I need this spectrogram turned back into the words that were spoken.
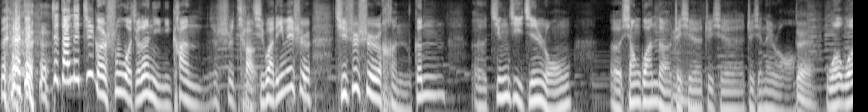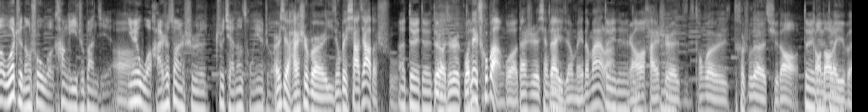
对 对，这但那这个书，我觉得你你看是挺奇怪的，因为是其实是很跟呃经济金融呃相关的这些、这些这些内容。嗯对，我我我只能说我看个一知半解，啊因为我还是算是之前的从业者。而且还是本已经被下架的书。啊、对对对吧？就是国内出版过，但是现在已经没得卖了。对然后还是通过特殊的渠道搞到了一本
